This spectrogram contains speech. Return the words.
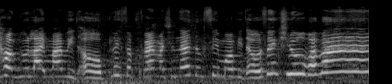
Hope you like my video. Please subscribe my channel to see more videos. Thank you. Bye bye.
